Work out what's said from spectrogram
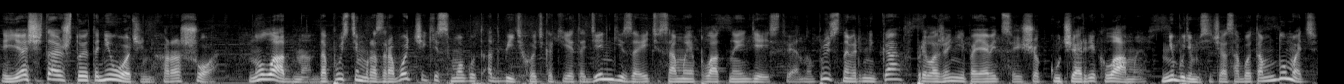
И я считаю, что это не очень хорошо. Ну ладно, допустим, разработчики смогут отбить хоть какие-то деньги за эти самые платные действия, но плюс наверняка в приложении появится еще куча рекламы. Не будем сейчас об этом думать,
